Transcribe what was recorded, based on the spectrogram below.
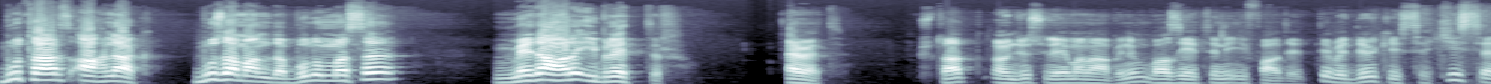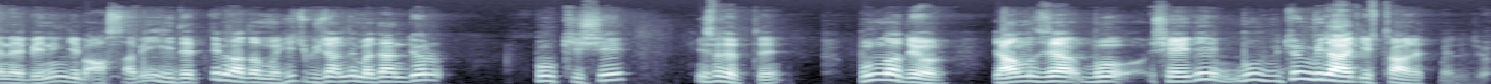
Bu tarz ahlak bu zamanda bulunması medarı ibrettir. Evet. Üstad önce Süleyman abinin vaziyetini ifade etti ve diyor ki 8 sene benim gibi asabi hiddetli bir adamı hiç gücendirmeden diyor bu kişi hizmet etti. Bununla diyor yalnızca bu şey değil bu bütün vilayet iftihar etmeli diyor.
